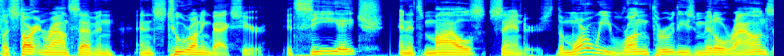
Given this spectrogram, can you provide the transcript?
Let's start in round seven, and it's two running backs here. It's CEH and it's Miles Sanders. The more we run through these middle rounds,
